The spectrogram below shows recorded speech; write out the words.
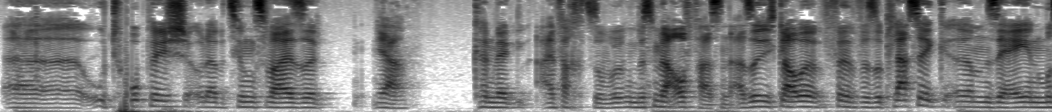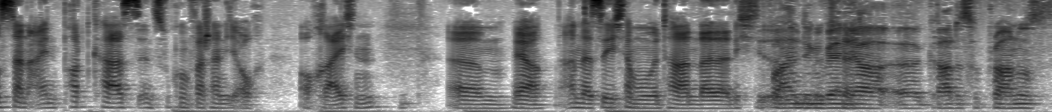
äh, utopisch oder beziehungsweise, ja, können wir einfach so, müssen wir aufpassen. Also ich glaube, für, für so Klassik-Serien ähm, muss dann ein Podcast in Zukunft wahrscheinlich auch auch reichen. Ähm, ja, anders sehe ich da momentan leider nicht. Vor allen Dingen werden ja äh, gerade Sopranos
